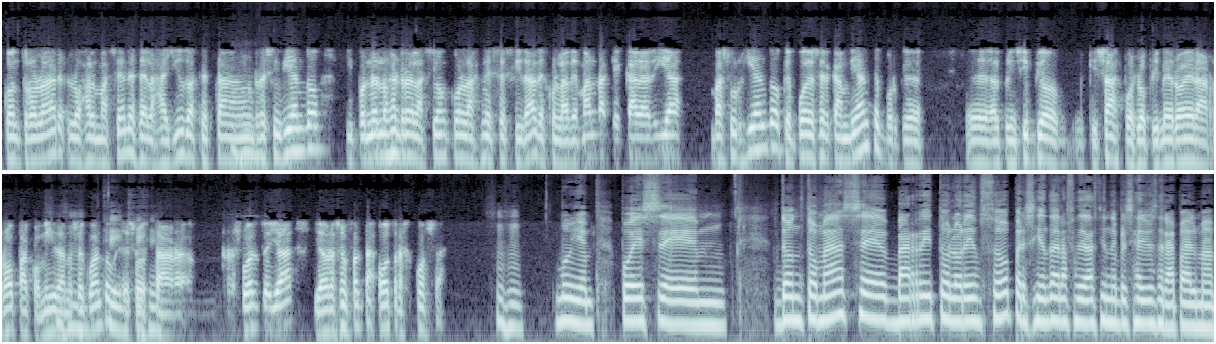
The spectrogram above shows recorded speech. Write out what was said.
controlar los almacenes de las ayudas que están recibiendo y ponerlos en relación con las necesidades, con la demanda que cada día va surgiendo, que puede ser cambiante porque eh, al principio quizás pues lo primero era ropa, comida, no sé cuánto, eso está resuelto ya y ahora hacen falta otras cosas. Muy bien, pues eh, don Tomás eh, Barreto Lorenzo, presidente de la Federación de Empresarios de La Palma.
